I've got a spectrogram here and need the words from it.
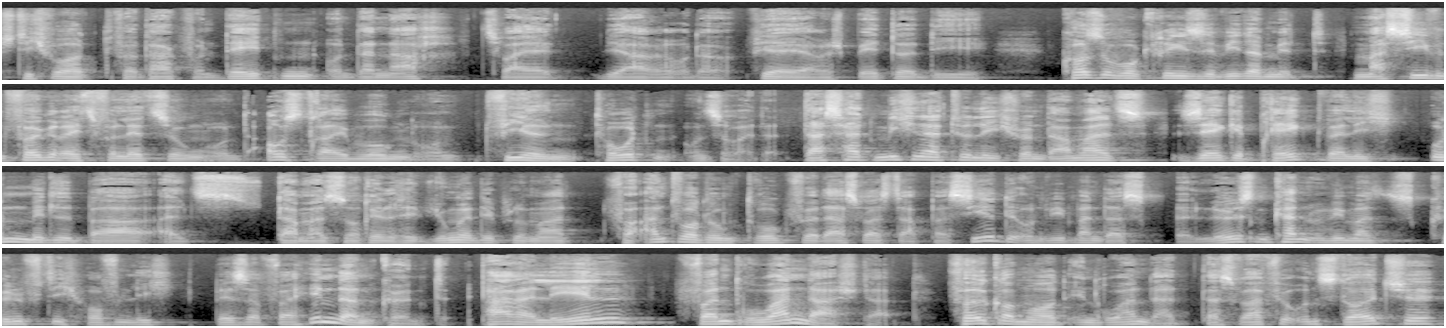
Stichwort Vertrag von Dayton und danach zwei Jahre oder vier Jahre später die Kosovo-Krise wieder mit massiven Völkerrechtsverletzungen und Austreibungen und vielen Toten und so weiter. Das hat mich natürlich schon damals sehr geprägt, weil ich unmittelbar als damals noch relativ junger Diplomat Verantwortung trug für das, was da passierte und wie man das äh, lösen kann und wie man es künftig hoffentlich besser verhindern könnte. Parallel fand Ruanda statt. Völkermord in Ruanda. Das war für uns Deutsche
